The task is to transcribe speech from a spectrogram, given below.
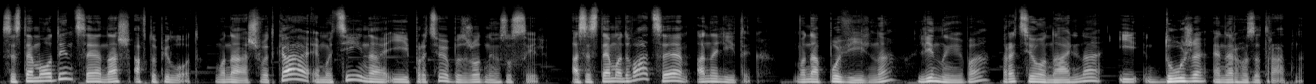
Система 1 це наш автопілот. Вона швидка, емоційна і працює без жодних зусиль. А система 2 це аналітик. Вона повільна, лінива, раціональна і дуже енергозатратна.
